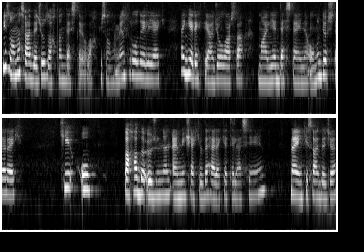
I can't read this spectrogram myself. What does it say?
Biz ona sadəcə uzaqdan dəstək olaq. Biz ona mentorluq eləyək. Əgər ehtiyacı olarsa, maliyyə dəstəyini onu göstərək ki, o daha da özündən əmin şəkildə hərəkət eləsin, nəinki sadəcə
